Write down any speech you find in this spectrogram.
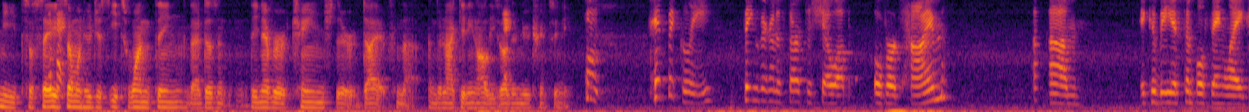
need. So say Okay. someone who just eats one thing that doesn't, they never change their diet from that, and they're not getting all these other nutrients they need. So typically, things are going to start to show up over time. Um, it could be a simple thing like,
